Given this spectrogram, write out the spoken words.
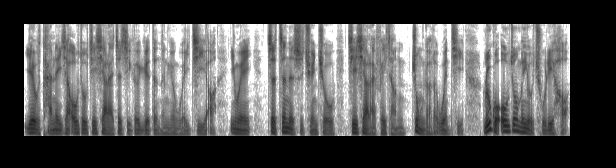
也有谈了一下欧洲接下来这几个月的能源危机啊，因为这真的是全球接下来非常重要的问题。如果欧洲没有处理好，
